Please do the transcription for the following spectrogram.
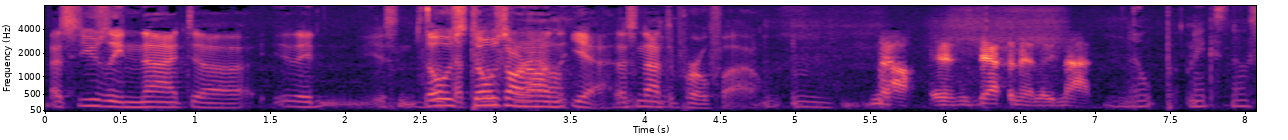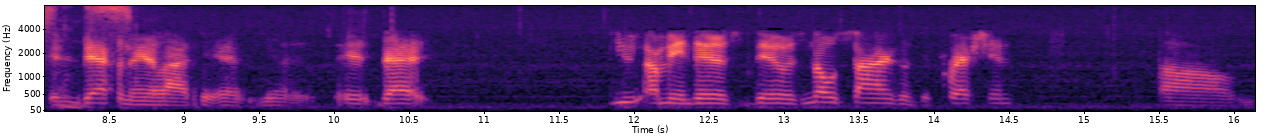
that's usually not uh, it, it's- those the those aren't on. Yeah, that's not the profile. No, it's definitely not. Nope. Makes no sense. It's sense. definitely a lot. To, it, it, that you, I mean, there's there was no signs of depression. Um,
